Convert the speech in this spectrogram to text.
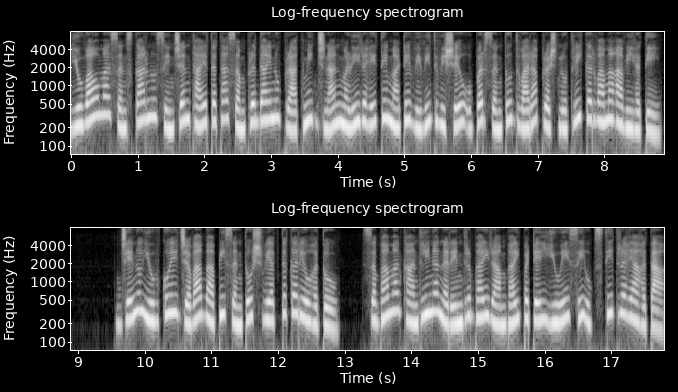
યુવાઓમાં સંસ્કારનું સિંચન થાય તથા સંપ્રદાયનું પ્રાથમિક જ્ઞાન મળી રહે તે માટે વિવિધ વિષયો ઉપર સંતો દ્વારા પ્રશ્નોત્તરી કરવામાં આવી હતી. જેનો યુવકોએ જવાબ આપી સંતોષ વ્યક્ત કર્યો હતો. સભામાં ખાંધલીના નરેન્દ્રભાઈ રામભાઈ પટેલ યુએસએ ઉપસ્થિત રહ્યા હતા.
